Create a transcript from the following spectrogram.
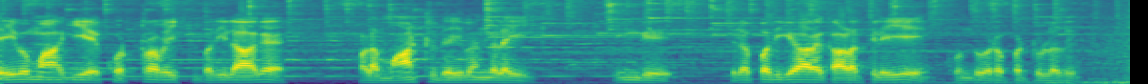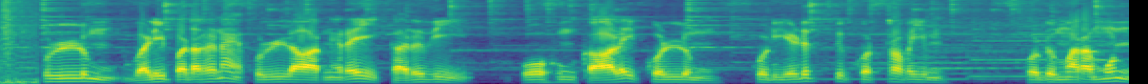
தெய்வமாகிய கொற்றவைக்கு பதிலாக பல மாற்று தெய்வங்களை இங்கு சிலப்பதிகார காலத்திலேயே கொண்டு வரப்பட்டுள்ளது. புல்லும் வழிபடரென புல்லார் நிறை கருதி போகும் காலை கொல்லும் கொடியெடுத்து கொற்றவையும் கொடுமரமுன்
